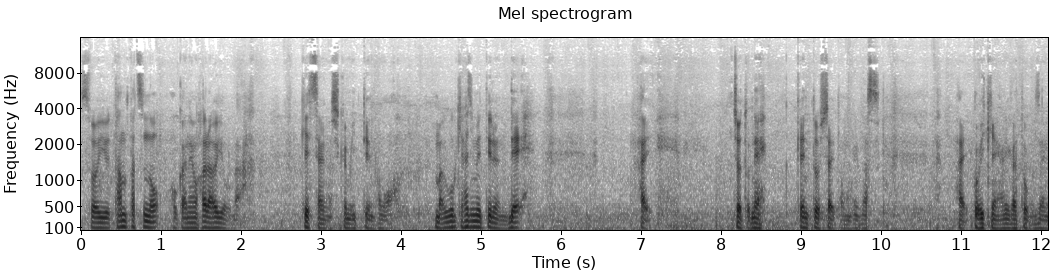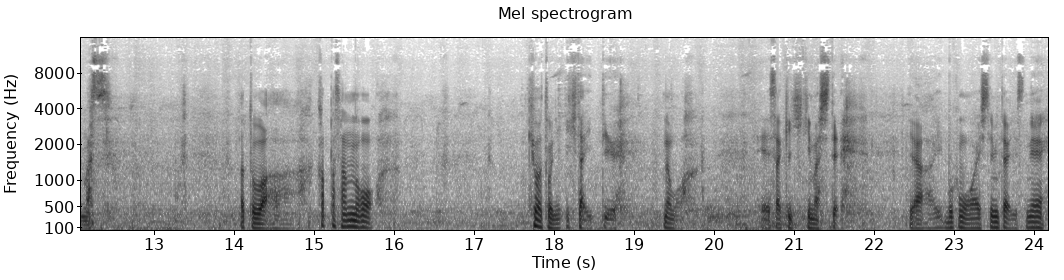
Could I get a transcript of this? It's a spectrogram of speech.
そういう単発のお金を払うような決済の仕組みっていうのも、まあ、動き始めてるんではい。ちょっとね検討したいと思います。はいご意見ありがとうございます。あとはカッパさんの京都に行きたいっていうのも、えー、さっき聞きまして。いや僕もお会いしてみたいですね。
